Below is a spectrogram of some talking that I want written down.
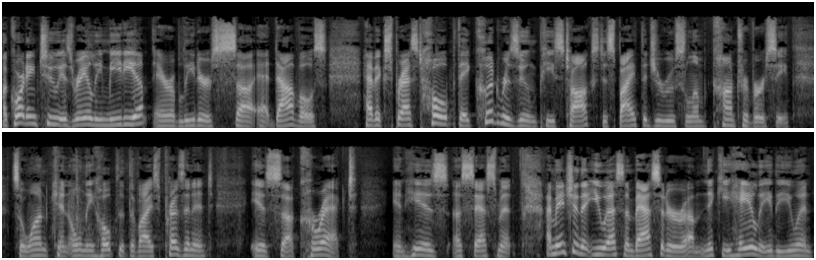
According to Israeli media, Arab leaders uh, at Davos have expressed hope they could resume peace talks despite the Jerusalem controversy. So one can only hope that the vice president is uh, correct in his assessment. I mentioned that U.S. Ambassador um, Nikki Haley, the UN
